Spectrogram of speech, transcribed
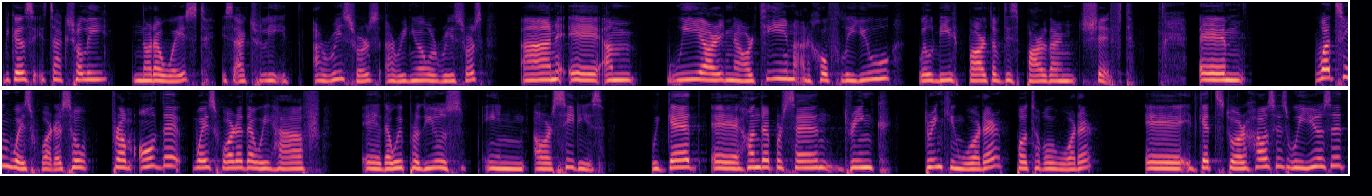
because it's actually not a waste. It's actually a resource, a renewable resource. And uh, um, we are in our team, and hopefully you will be part of this paradigm shift. Um, what's in wastewater? So from all the wastewater that we have, uh, that we produce in our cities, we get 100% drink, drinking water, potable water. Uh, it gets to our houses, we use it,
